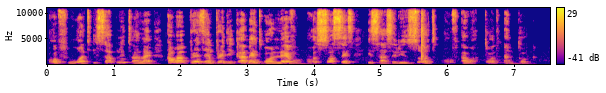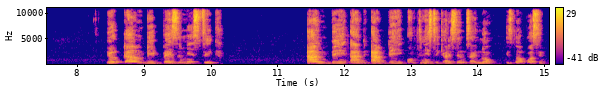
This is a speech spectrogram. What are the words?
of what is happening to our life. Our present predicament or level or success is as a result of our thought and talk. You can't be pessimistic and be and, and be optimistic at the same time. No, it's not possible.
